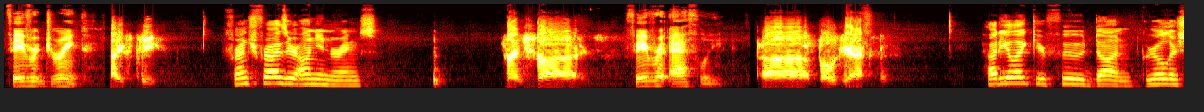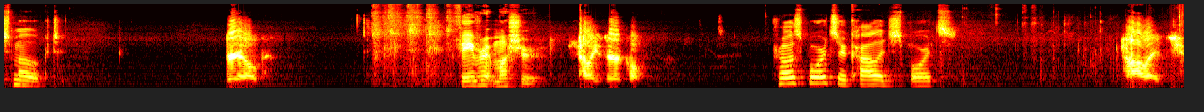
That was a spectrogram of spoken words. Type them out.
Favorite drink? Iced tea. French fries or onion rings? French fries. Favorite athlete? Uh, Bo Jackson. How do you like your food done, grilled or smoked? Grilled. Favorite musher? Aliy Zirkle. Pro sports or college sports? College.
